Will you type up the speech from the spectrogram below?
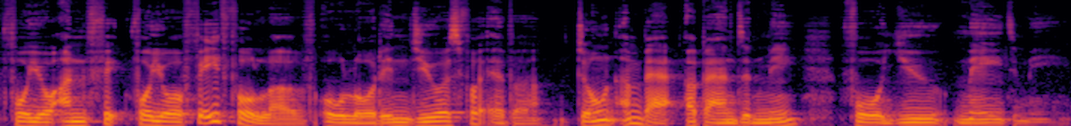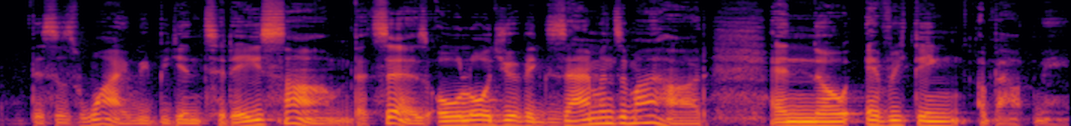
For your, unfa- for your faithful love, O Lord, endures forever. Don't ab- abandon me, for you made me. This is why we begin today's psalm that says, O Lord, you have examined my heart and know everything about me.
